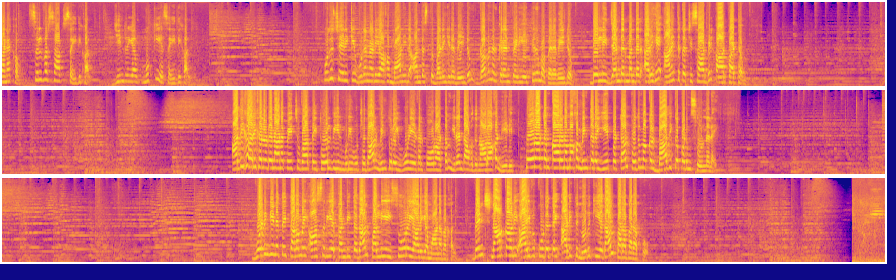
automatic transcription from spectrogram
வணக்கம். Silver chat செய்திகள். இன்றைய முக்கிய செய்திகள். புதுச்சேரிக்கு உடனடியாக மாநில அந்தஸ்து வழங்கிட வேண்டும். கவர்னர் கிரண்பேடியை திரும்ப பெற வேண்டும். டெல்லி ஜந்தர் மந்தர் அருகே அனைத்து கட்சி சார்பில் ஆர்ப்பாட்டம். அதிகாரிகளுடனான பேச்சுவார்த்தை தோல்வியில் முடிவுற்றதால் மின்துறை ஊழியர்கள் போராட்டம் இரண்டாவது நாளாக நீடிப்பு போராட்டம் காரணமாக மின்தடை ஏற்பட்டால் பொதுமக்கள் பாதிக்கப்படும் சூழ்நிலை. ஒழுங்கினத்தை தலைமை ஆசிரியர் கண்டித்ததால் பள்ளியை சூறையாடிய மாணவர்கள். பெஞ்ச் நாற்காலி ஆய்வுக் கூடத்தை அடித்து நொறுக்கியதால் பரபரப்பு.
